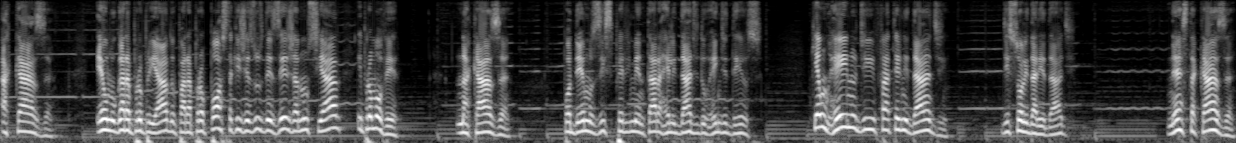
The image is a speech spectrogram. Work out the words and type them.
A casa é o lugar apropriado para a proposta que Jesus deseja anunciar e promover. Na casa, podemos experimentar a realidade do Reino de Deus, que é um reino de fraternidade, de solidariedade. Nesta casa,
